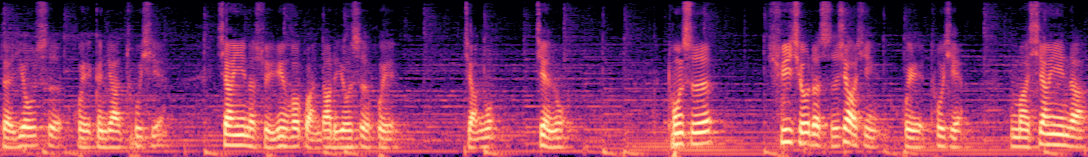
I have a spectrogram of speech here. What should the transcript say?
的优势会更加凸显，相应的水运和管道的优势会减弱、减弱。同时，需求的时效性会凸显，那么相应的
